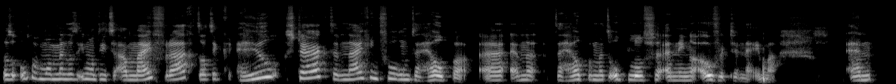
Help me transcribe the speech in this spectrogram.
dat op het moment dat iemand iets aan mij vraagt, dat ik heel sterk de neiging voel om te helpen. Uh, en uh, te helpen met oplossen en dingen over te nemen. En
